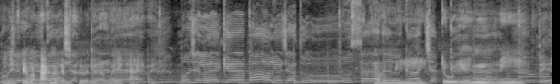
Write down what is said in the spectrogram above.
อันนี้คือมาพักตั้งแต่เมื่อคืนนะครับไม่ได้ถ่ายห้องมีตู้เย็นมี ท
